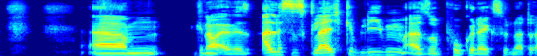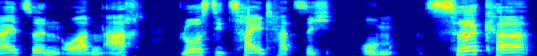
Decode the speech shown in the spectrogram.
ähm, genau, alles ist gleich geblieben, also Pokédex 113, Orden 8, bloß die Zeit hat sich um circa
